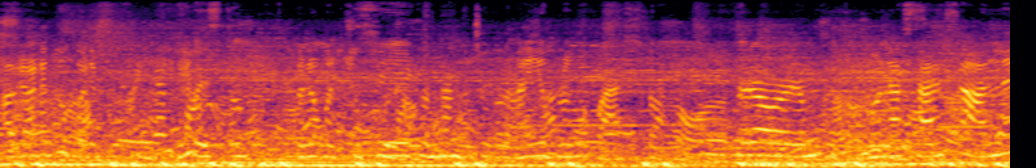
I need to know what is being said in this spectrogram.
allora tu quale preferisci? Questo, quello col cioccolato. con tanto cioccolato. Ah, io provo questo. Però è un po' Con la salsa alle?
